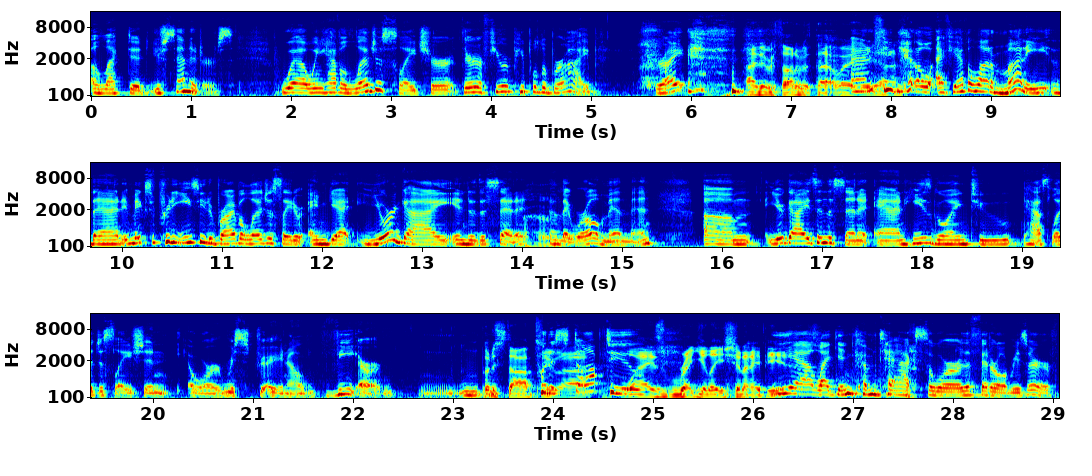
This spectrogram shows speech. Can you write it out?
elected your senators. Well, when you have a legislature, there are fewer people to bribe right? I never thought of it that way. And if you get a, if you have a lot of money, then it makes it pretty easy to bribe a legislator and get your guy into the Senate. Uh-huh. And they were all men then. Um, your guy is in the Senate, and he's going to pass legislation or restrict, you know, v or put a stop put to, a stop uh, to wise regulation ideas. Yeah, like income tax or the Federal Reserve.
